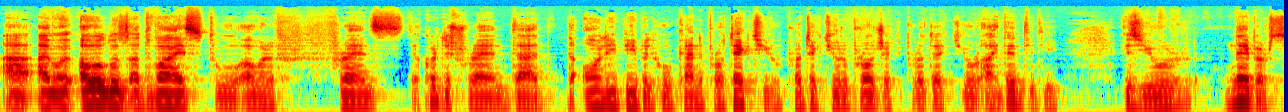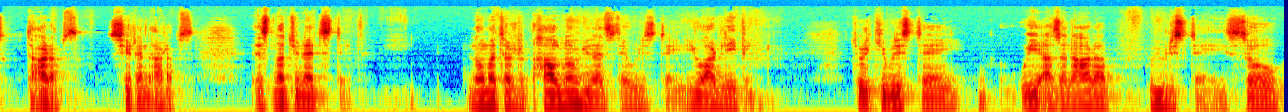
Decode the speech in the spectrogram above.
uh, I will always advise to our friends, the Kurdish friend, that the only people who can protect you, protect your project, protect your identity, is your neighbors, the Arabs, Syrian Arabs. It's not United States. No matter how long United States will stay, you are leaving. Turkey will stay. We as an Arab, we will stay. So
